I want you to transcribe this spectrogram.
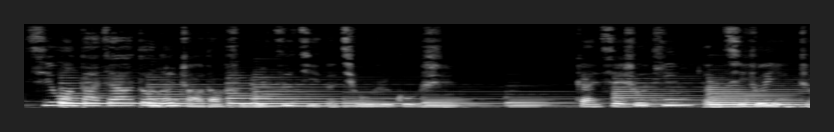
希望大家都能找到属于自己的秋日故事。感谢收听本期《追影者》。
